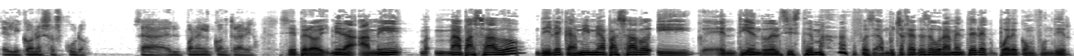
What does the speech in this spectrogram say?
el icono es oscuro. O sea, él pone el contrario. Sí, pero mira, a mí me ha pasado, dile que a mí me ha pasado y entiendo del sistema, pues a mucha gente seguramente le puede confundir.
